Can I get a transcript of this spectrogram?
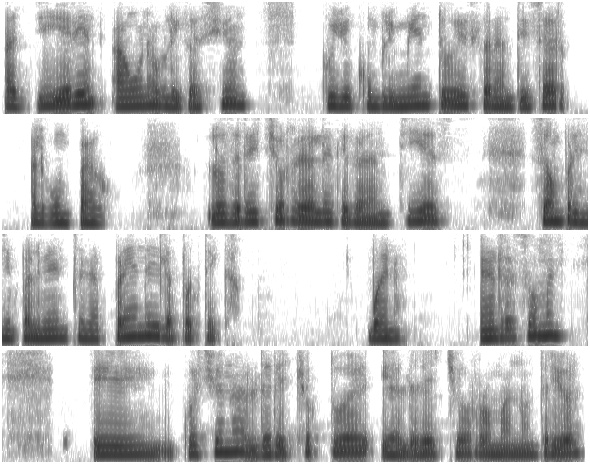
adhieren a una obligación cuyo cumplimiento es garantizar algún pago. Los derechos reales de garantías son principalmente la prenda y la hipoteca. Bueno, en resumen, en cuestión al derecho actual y al derecho romano anterior,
